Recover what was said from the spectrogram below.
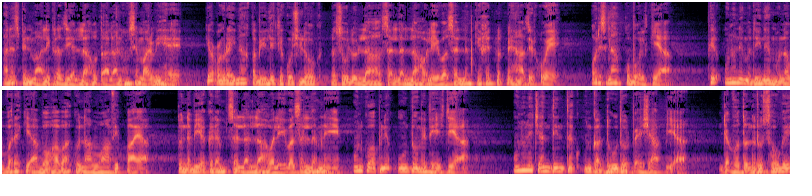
انس بن مالک رضی اللہ تعالیٰ عنہ سے مروی ہے کہ عرینہ قبیلے کے کچھ لوگ رسول اللہ صلی اللہ علیہ وسلم کی خدمت میں حاضر ہوئے اور اسلام قبول کیا۔ پھر انہوں نے مدینہ منورہ کی آب و ہوا کو ناموافق پایا۔ تو نبی اکرم صلی اللہ علیہ وسلم نے ان کو اپنے اونٹوں میں بھیج دیا۔ انہوں نے چند دن تک ان کا دودھ اور پیشاب پیا۔ جب وہ تندرست ہو گئے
